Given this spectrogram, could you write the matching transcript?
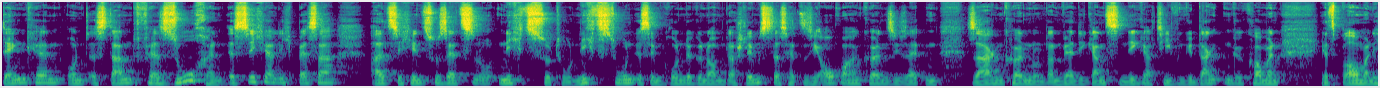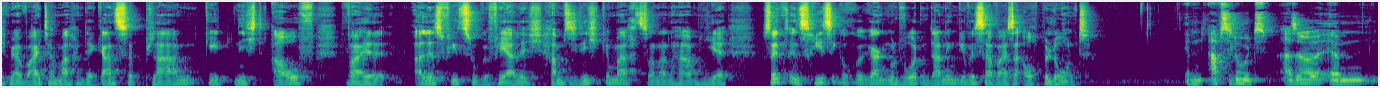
denken und es dann versuchen, ist sicherlich besser, als sich hinzusetzen und nichts zu tun. Nichts tun ist im Grunde genommen das Schlimmste. Das hätten Sie auch machen können. Sie hätten sagen können und dann wären die ganzen negativen Gedanken gekommen. Jetzt brauchen wir nicht mehr weitermachen. Der ganze Plan geht nicht auf, weil alles viel zu gefährlich. Haben sie nicht gemacht, sondern haben hier, sind ins Risiko gegangen und wurden dann in gewisser Weise auch belohnt. Ähm, absolut. Also ähm,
